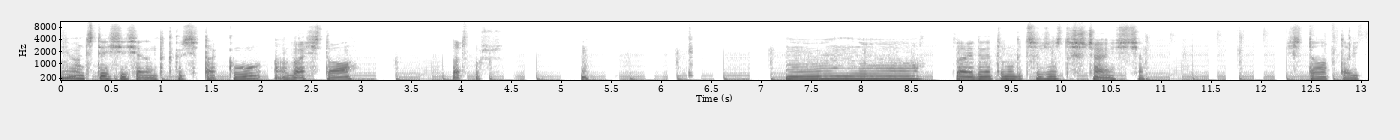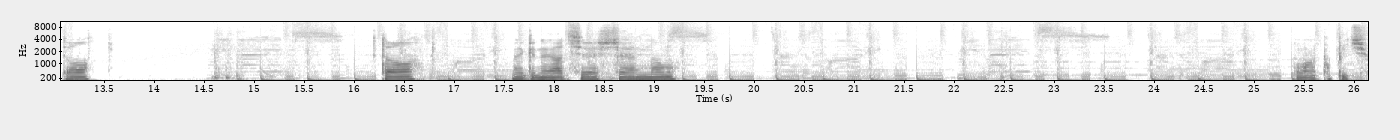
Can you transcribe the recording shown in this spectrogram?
Nie mam 47 tylko się taku. A weź to. Otwórz. To mogę sobie wziąć to szczęście. To, to i to. To. Regenerację jeszcze jedną. To mam kupić.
